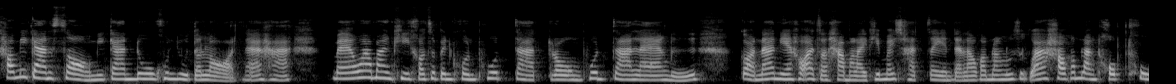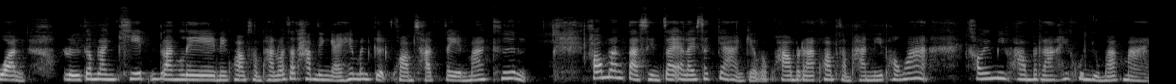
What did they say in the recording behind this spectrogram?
เขามีการส่องมีการดูคุณอยู่ตลอดนะคะ แม้ว่าบางทีเขาจะเป็นคนพูดจาตรง พูดจาแรงหรือก่อนหน้านี้เขาอาจจะทำอะไรที่ไม่ชัดเจน แต่เรากำลังรู้สึกว่าเขากำลังทบทวน หรือกำลังคิดลังเลในความสัมพันธ์ว่าจะทำยังไงให้มันเกิดความชัดเจนมากขึ้น เขากำลังตัดสินใจอะไรสักอย่างเกี่ยวกับความรักความสัมพันธ์นี้ เพราะว่าเขายังมีความรักให้คุณอยู่มากมาย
